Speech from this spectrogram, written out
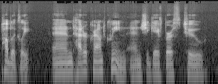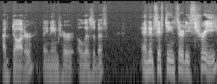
publicly and had her crowned queen. And she gave birth to a daughter. They named her Elizabeth. And in 1533,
